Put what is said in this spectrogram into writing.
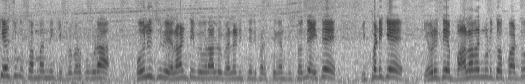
కేసుకు సంబంధించి ఇప్పటివరకు కూడా పోలీసులు ఎలాంటి వివరాలు వెల్లడించని పరిస్థితి కనిపిస్తుంది. అయితే ఇప్పటికే ఎవరైతే బాలరంగుడితో పాటు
